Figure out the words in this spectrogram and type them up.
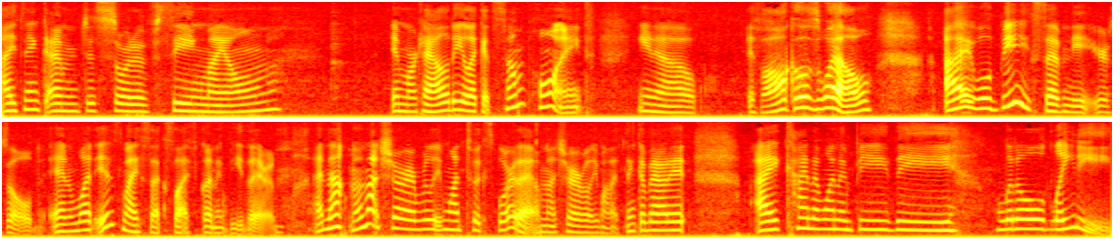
I think I'm just sort of seeing my own immortality. Like, at some point, you know, if all goes well, I will be 78 years old, and what is my sex life going to be there? I'm not, I'm not sure I really want to explore that. I'm not sure I really want to think about it. I kind of want to be the little old lady,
